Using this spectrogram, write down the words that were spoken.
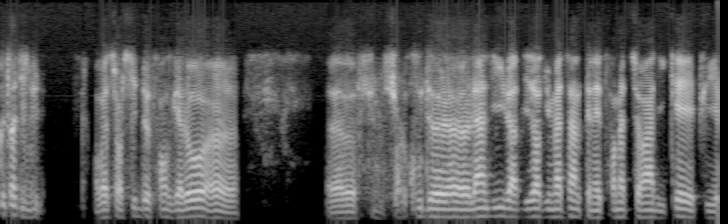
que de certitude. On va sur le site de France Gallo. euh, euh, sur- sur le coup de lundi vers 10h du matin, le pénétromètre sera indiqué et puis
